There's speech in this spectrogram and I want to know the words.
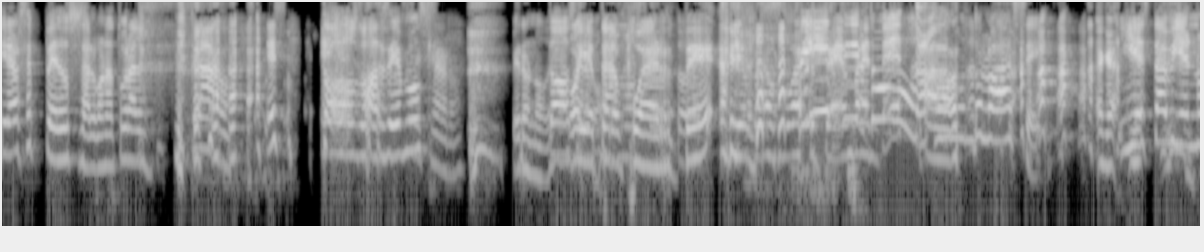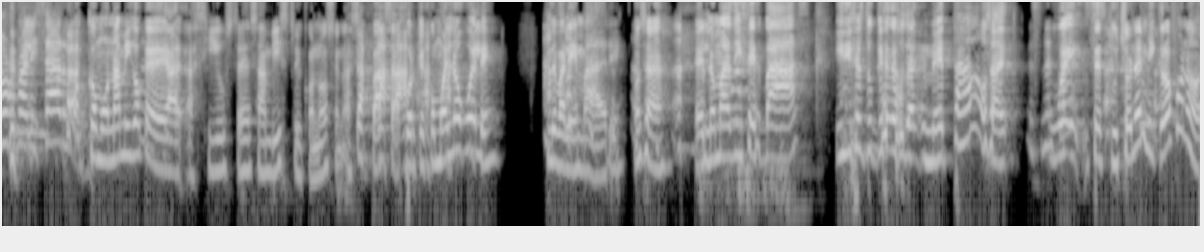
tirarse pedos es algo natural. Claro. Es, Todos lo hacemos. Sí, claro. Pero no. Todos. Oye, pero fuerte. Oye, pero fuerte. enfrente de Todo el mundo lo hace. Y está bien normalizarlo. Como un amigo que así ustedes han visto y conocen, así pasa. Porque como él no huele, le vale madre. O sea, él nomás dice, vas. Y dices tú que, o sea, neta, o sea, güey, se escuchó en el micrófono.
